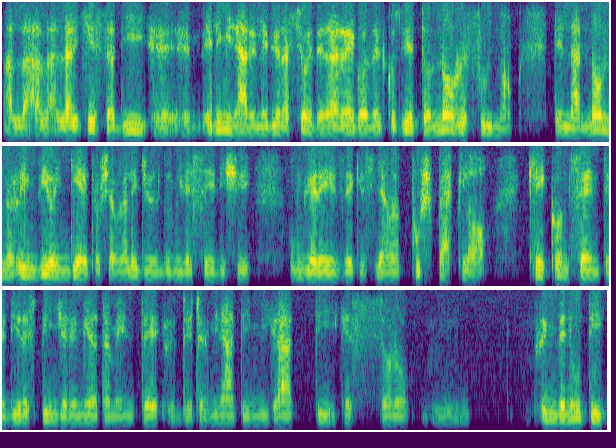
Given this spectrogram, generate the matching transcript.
alla, alla, alla richiesta di eh, eliminare le violazioni della regola del cosiddetto non refoulement, del non rinvio indietro, c'è una legge del 2016 ungherese che si chiama pushback law che consente di respingere immediatamente determinati immigrati che sono mh, rinvenuti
